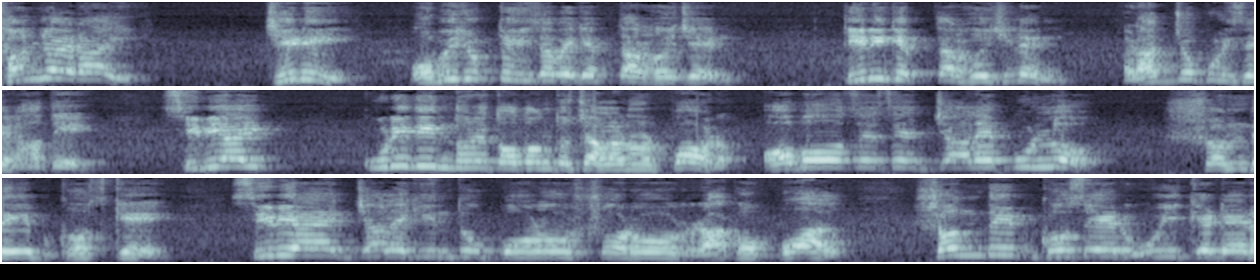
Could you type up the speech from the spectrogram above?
সঞ্জয় রায়, যিনি অভিযুক্ত হিসাবে গ্রেপ্তার হয়েছেন, তিনি গ্রেপ্তার হয়েছিলেন রাজ্য পুলিশের হাতে। সিবিআই কুড়ি দিন ধরে তদন্ত চালানোর পর অবশেষে জালে পুরল সন্দীপ ঘোষকে। সিবিআইয়ের জালে কিন্তু বড় সড় রাঘব বল, সন্দীপ ঘোষের উইকেটের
